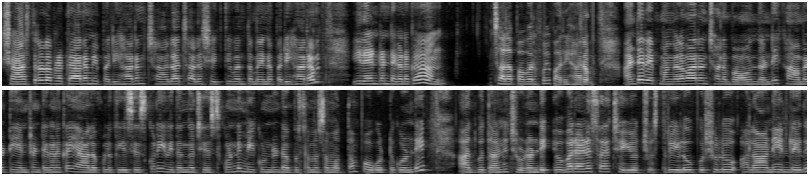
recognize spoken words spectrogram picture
శాస్త్రాల ప్రకారం ఈ పరిహారం చాలా చాలా శక్తివంతమైన పరిహారం. ఇదేంటంటే కనుక చాలా పవర్ఫుల్ పరిహారం. అంటే రేపు మంగళవారం చాలా బాగుందండి. కాబట్టి ఏంటంటే కనుక యాలకులు తీసేసుకొని ఈ విధంగా చేసుకోండి. మీకుండే డబ్బు సమస్య మొత్తం పోగొట్టుకోండి. అద్భుతాన్ని చూడండి. ఎవరైనా సరే చేయొచ్చు. స్త్రీలు పురుషులు అలా అనేం లేదు.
